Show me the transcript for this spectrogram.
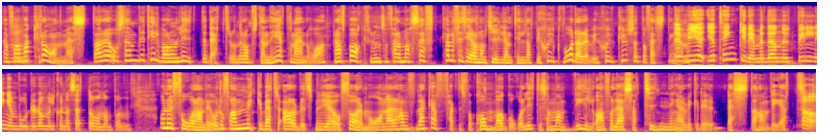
Sen får han Mm. vara kranmästare och sen blir tillvaron lite bättre under omständigheterna ändå. För hans bakgrund som farmaceut kvalificerar honom tydligen till att bli sjukvårdare vid sjukhuset på Eh, fästningen. Men jag, jag tänker det, med den utbildningen borde de väl kunna sätta honom på en... Och nu får han det och då får han mycket bättre arbetsmiljö och förmåner. Han verkar faktiskt få komma och gå lite som man vill och han får läsa tidningar vilket är det bästa han vet. Ja.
